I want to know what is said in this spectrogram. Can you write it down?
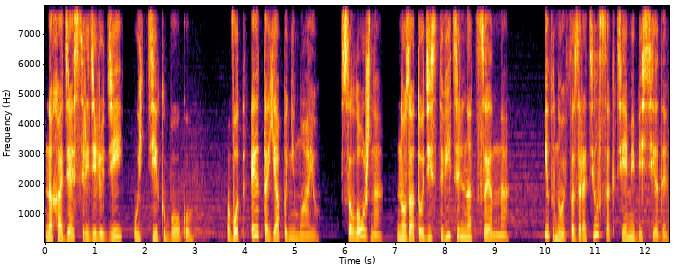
находясь среди людей, уйти к Богу. Вот это я понимаю. Сложно, но зато действительно ценно. И вновь возвратился к теме беседы.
